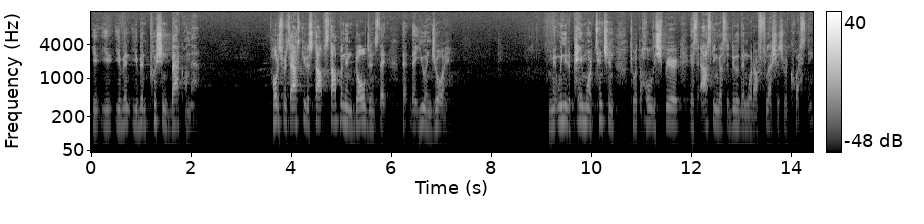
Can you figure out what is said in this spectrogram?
you, you, you've, been, you've been pushing back on that. The Holy Spirit's asked you to stop, stop an indulgence that, that, that you enjoy. I mean, we need to pay more attention to what the Holy Spirit is asking us to do than what our flesh is requesting.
